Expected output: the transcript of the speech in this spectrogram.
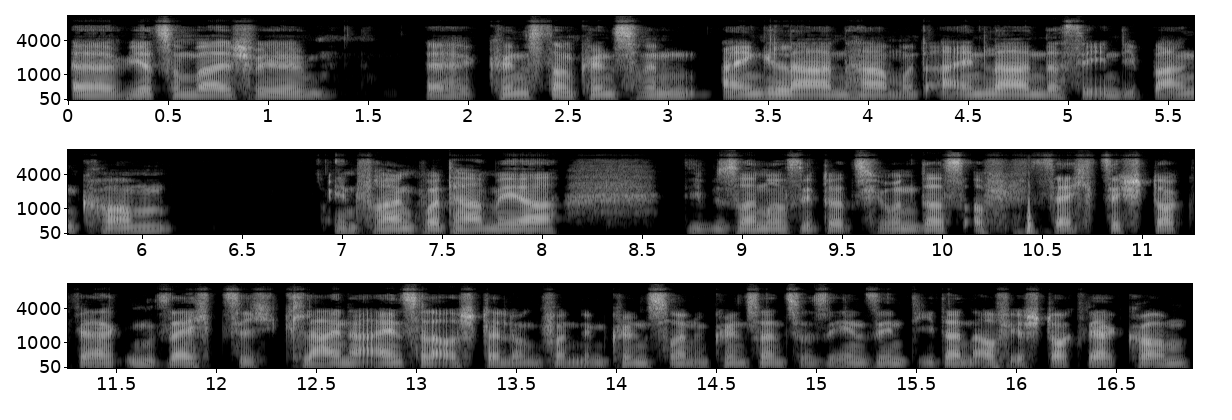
äh, wir zum Beispiel äh, Künstler und Künstlerinnen eingeladen haben und einladen, dass sie in die Bank kommen. In Frankfurt haben wir ja die besondere Situation, dass auf 60 Stockwerken 60 kleine Einzelausstellungen von den Künstlerinnen und Künstlern zu sehen sind, die dann auf ihr Stockwerk kommen,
